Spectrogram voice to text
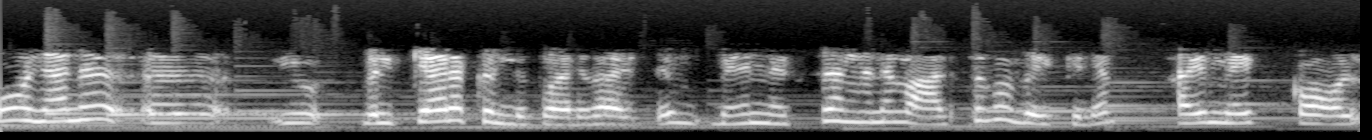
ഓ ഞാൻ വിളിക്കാറൊക്കെ ഉണ്ട് പതിവായിട്ട് പിന്നെ മിസ് അങ്ങനെ വാട്സപ്പ് ഉപയോഗിക്കില്ല. ഐ മേക്ക് കോൾ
